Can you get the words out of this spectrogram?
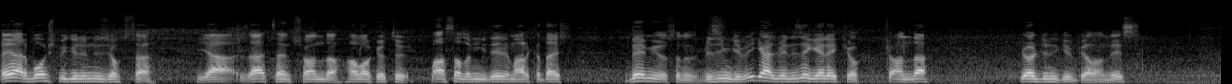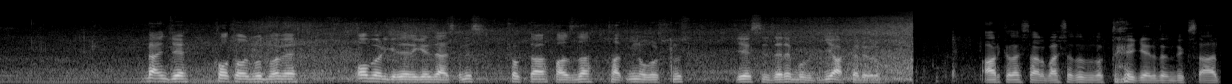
Eğer boş bir gününüz yoksa ya zaten şu anda hava kötü basalım gidelim arkadaş demiyorsanız bizim gibi gelmenize gerek yok. Şu anda gördüğünüz gibi bir alandayız. Bence Kotor, Budva ve o bölgeleri gezerseniz çok daha fazla tatmin olursunuz diye sizlere bu bilgiyi aktarıyorum. Arkadaşlar başladığımız noktaya geri döndük. Saat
